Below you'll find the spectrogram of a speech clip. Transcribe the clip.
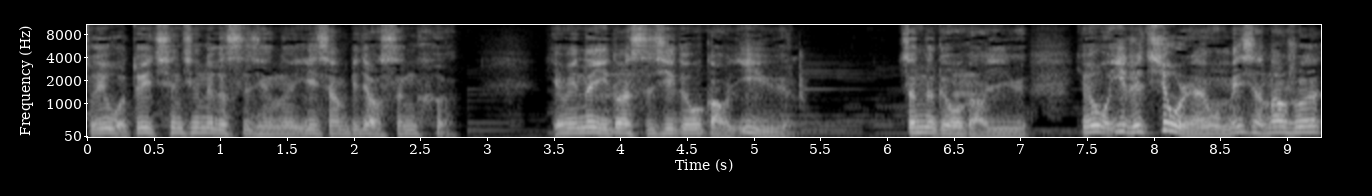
所以我对青青这个事情呢印象比较深刻，因为那一段时期给我搞抑郁了，真的给我搞抑郁。因为我一直救人，我没想到说，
